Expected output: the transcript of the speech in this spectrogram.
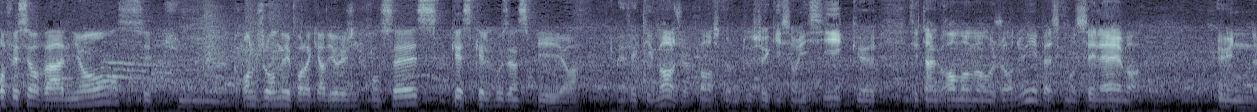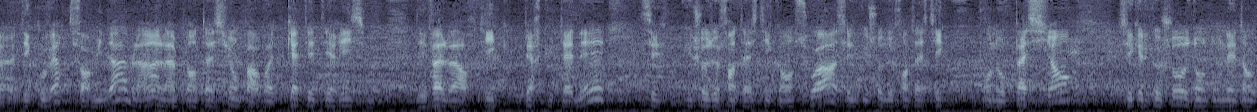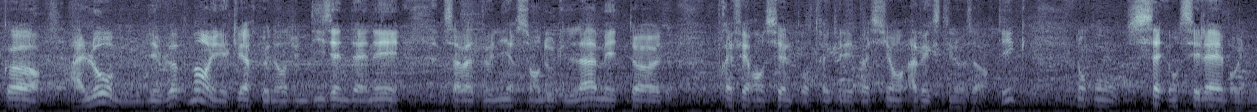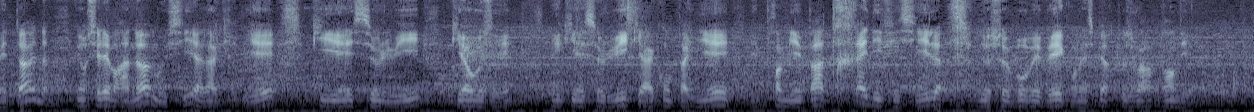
Professeur Vahagnan, c'est une grande journée pour la cardiologie française. Qu'est-ce qu'elle vous inspire? Effectivement, je pense, comme tous ceux qui sont ici, que c'est un grand moment aujourd'hui parce qu'on célèbre une découverte formidable, hein, l'implantation par voie de cathétérisme des valves aortiques percutanées. C'est quelque chose de fantastique en soi, c'est quelque chose de fantastique pour nos patients. C'est quelque chose dont on est encore à l'aube du développement. Il est clair que dans une dizaine d'années, ça va devenir sans doute la méthode préférentielle pour traiter les patients avec sténose aortique. Donc on, célèbre une méthode et on célèbre un homme aussi, Alain Cribier, qui est celui qui a osé et qui est celui qui a accompagné les premiers pas très difficiles de ce beau bébé qu'on espère tous voir grandir.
